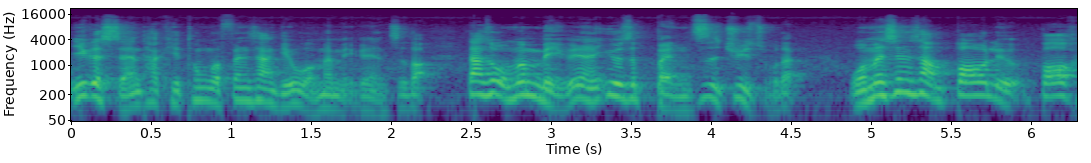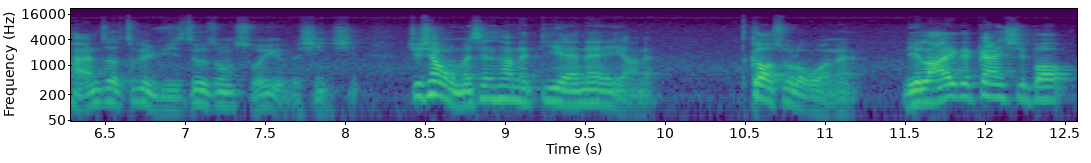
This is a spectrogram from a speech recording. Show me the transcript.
一个神他可以通过分散给我们每个人知道，但是我们每个人又是本质具足的，我们身上包留包含着这个宇宙中所有的信息，就像我们身上的 DNA 一样的，告诉了我们。你拿一个干细胞，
